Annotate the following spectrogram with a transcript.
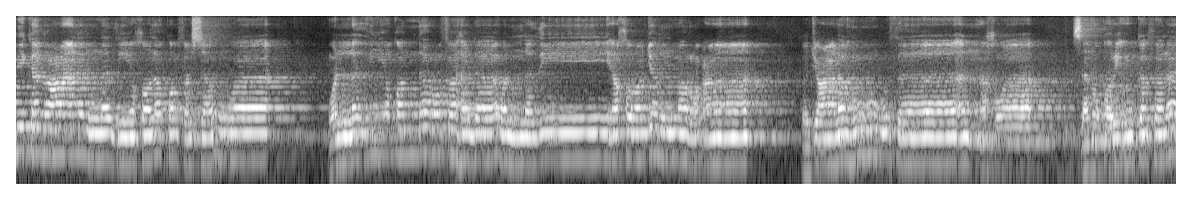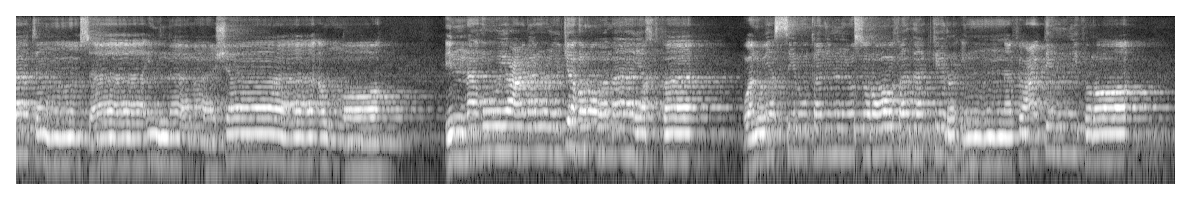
ربك الأعلى الذي خلق فسوى والذي قدر فهدى والذي أخرج المرعى فجعله غثاء أخوى سنقرئك فلا تنسى إلا ما شاء الله إنه يعلم الجهر وما يخفى ونيسرك لليسرى فذكر إن نفعت الذكرى.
